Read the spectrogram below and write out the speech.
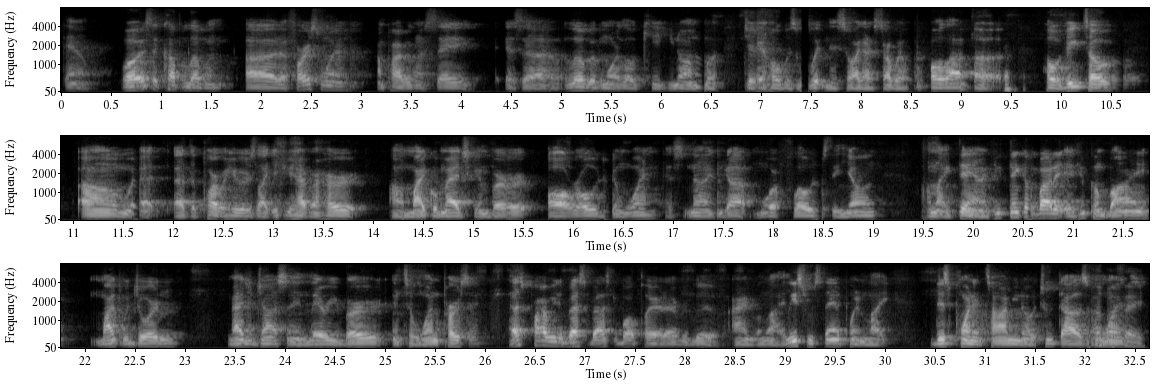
damn. Well, it's a couple of them. Uh, the first one I'm probably gonna say is uh, a little bit more low key. You know, I'm a Jehovah's Witness, so I gotta start with Hola, uh, Hovito. Um, at, at the part where he was like, if you haven't heard, um, Michael Magic and Bird all rolled in one, because none got more flows than Young. I'm like, damn. If you think about it, if you combine Michael Jordan, Magic Johnson, and Larry Bird into one person, that's probably the best basketball player to ever live. I ain't gonna lie. At least from standpoint like this point in time, you know, 2001.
